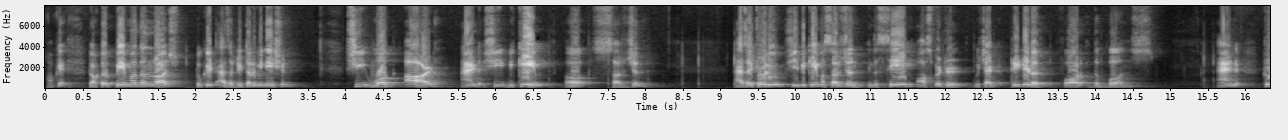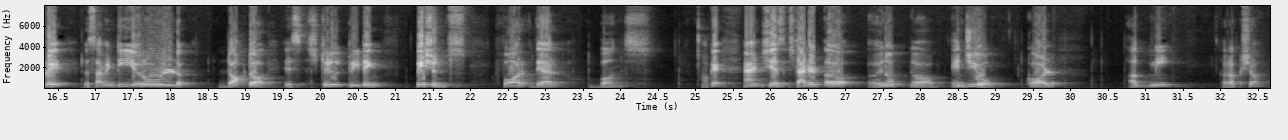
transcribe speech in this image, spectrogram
Okay? Dr prema dhanraj took it as a determination. She worked hard and she became a surgeon. As I told you, she became a surgeon in the same hospital which had treated her for the burns. And today, the 70 year old doctor is still treating patients for their burns. Okay, and she has started a, you know uh, NGO called Agni Raksha,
